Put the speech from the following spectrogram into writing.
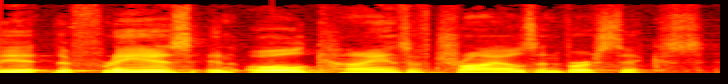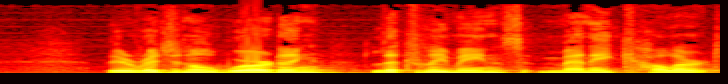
the, the phrase in all kinds of trials in verse 6. The original wording literally means many colored.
